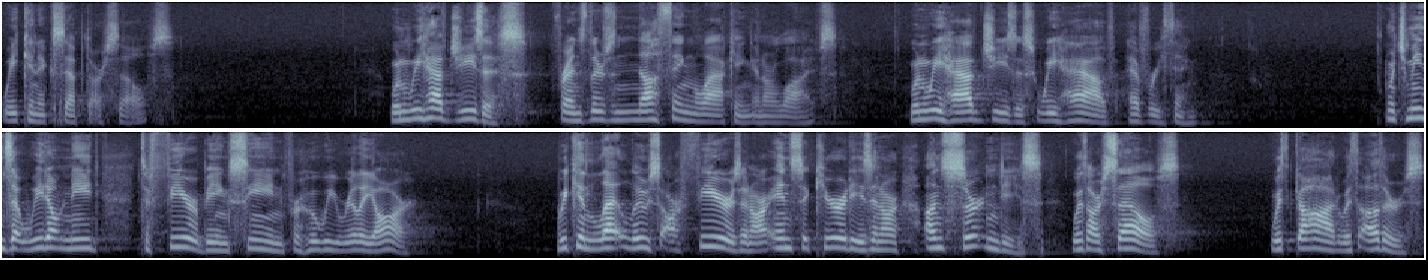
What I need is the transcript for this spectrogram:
we can accept ourselves. When we have Jesus, friends, there's nothing lacking in our lives. When we have Jesus, we have everything which means that we don't need to fear being seen for who we really are. We can let loose our fears and our insecurities and our uncertainties with ourselves, with God, with others.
